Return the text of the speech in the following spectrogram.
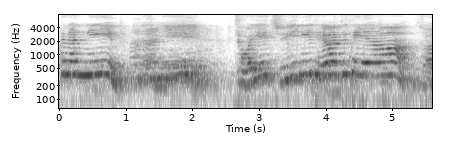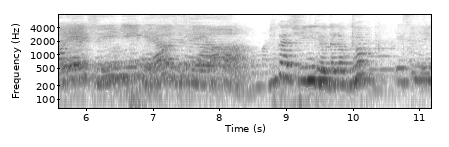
하나님, 하나님, 저의 주인이 되어 주세요. 저의 주인이 되어주세요. 누가 주인이 되어 달라고요? 예수님.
